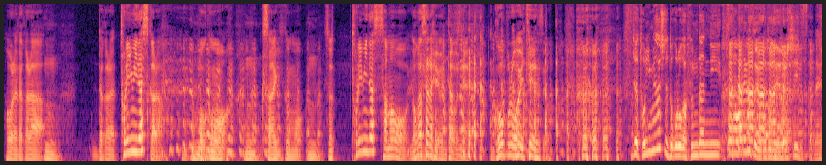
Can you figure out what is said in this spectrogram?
ほら、だから、うん。だから取り乱すから、僕も、うん。草薙くんも。うん。その取り乱す様を逃さないように多分ね、GoPro 置いてるんですよ。じゃあ取り乱してるところがふんだんに使われるということでよろしいですかね。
